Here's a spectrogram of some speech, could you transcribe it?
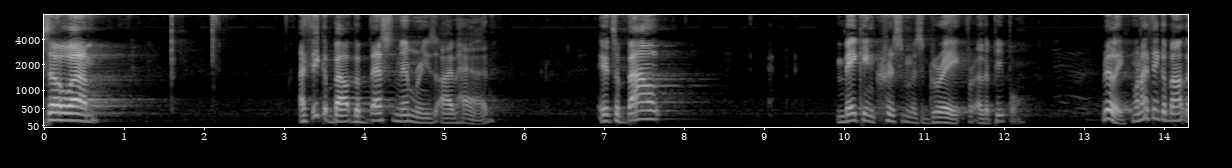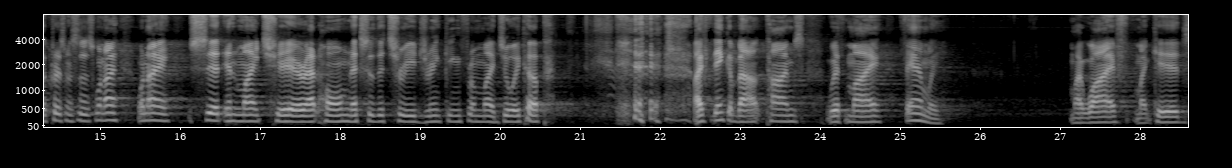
So um, I think about the best memories I've had. It's about making Christmas great for other people. Really, when I think about the Christmases, when I, when I sit in my chair at home next to the tree drinking from my joy cup, I think about times with my family, my wife, my kids,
